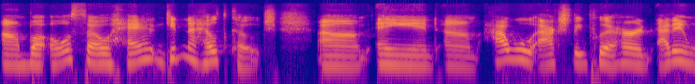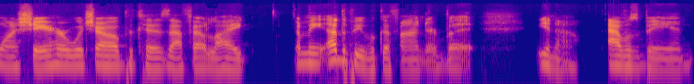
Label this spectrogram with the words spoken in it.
Um, but also had, getting a health coach. Um, and um, I will actually put her, I didn't want to share her with y'all because I felt like, I mean, other people could find her, but, you know, I was being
